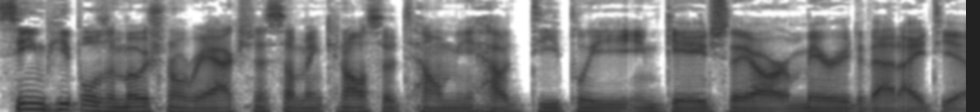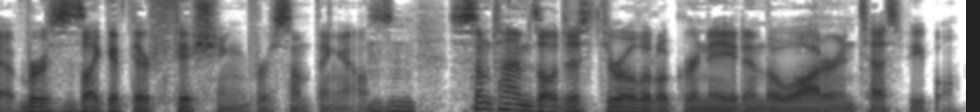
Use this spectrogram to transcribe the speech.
seeing people's emotional reaction to something can also tell me how deeply engaged they are or married to that idea versus like if they're fishing for something else. Mm-hmm. So sometimes I'll just throw a little grenade in the water and test people.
